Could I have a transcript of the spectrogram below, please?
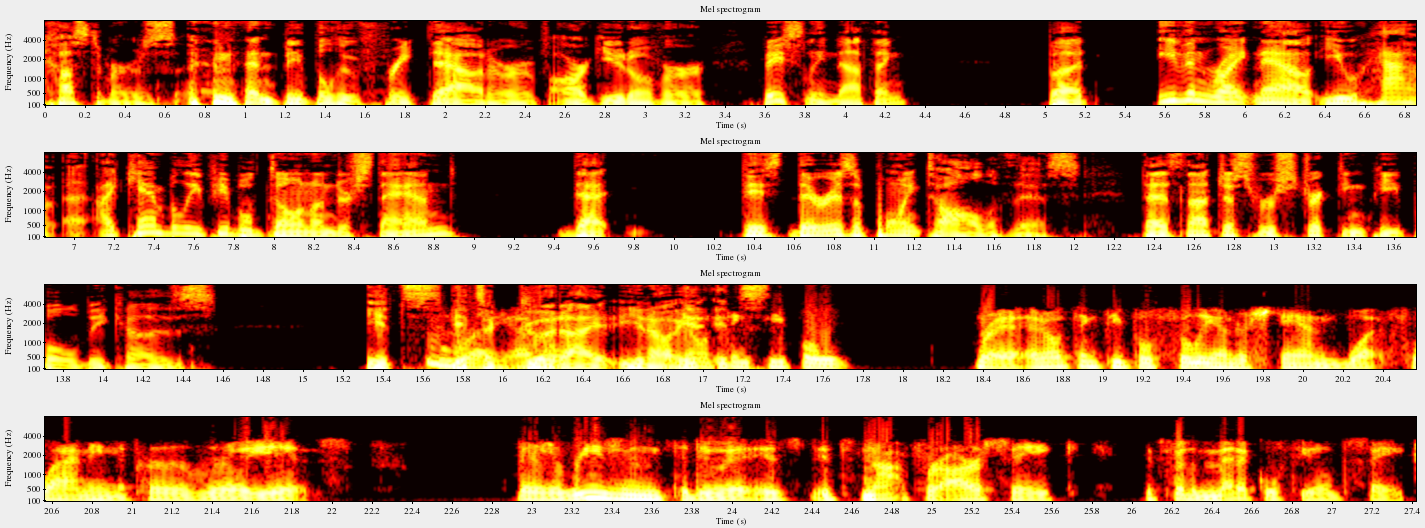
customers and then people who freaked out or have argued over basically nothing. But even right now, you have, I can't believe people don't understand that this, there is a point to all of this. That it's not just restricting people because it's, it's right. a good, I, you know, I don't think people, right. I don't think people fully understand what flattening the curve really is. There's a reason to do it. It's, it's not for our sake. It's for the medical field's sake.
